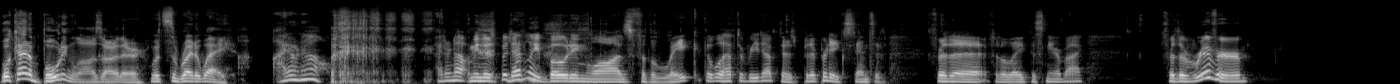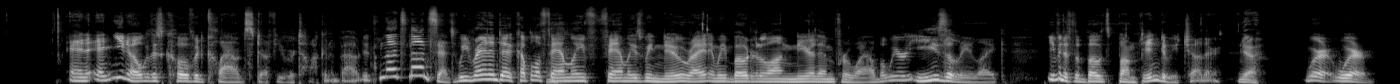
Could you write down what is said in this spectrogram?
What kind of boating laws are there? What's the right of way? I don't know. I don't know. I mean, there's definitely boating laws for the lake that we'll have to read up. There's they're pretty extensive for the for the lake that's nearby. For the river, and and you know this COVID cloud stuff you were talking about. It's that's nonsense. We ran into a couple of family families we knew, right, and we boated along near them for a while. But we were easily like, even if the boats bumped into each other, Yeah. we're we're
